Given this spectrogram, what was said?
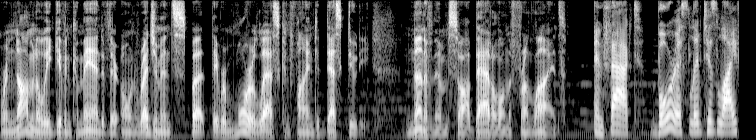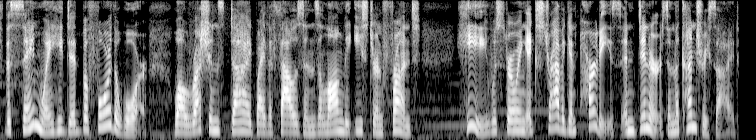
were nominally given command of their own regiments, but they were more or less confined to desk duty. None of them saw battle on the front lines. In fact, Boris lived his life the same way he did before the war. While Russians died by the thousands along the Eastern Front, he was throwing extravagant parties and dinners in the countryside.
